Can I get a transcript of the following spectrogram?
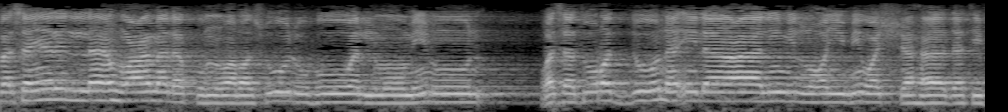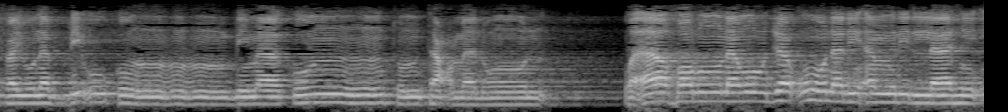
فسيرى الله عملكم ورسوله والمؤمنون. وستردون إلى عالم الغيب والشهادة فينبئكم بما كنتم تعملون. وآخرون مرجئون لأمر الله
